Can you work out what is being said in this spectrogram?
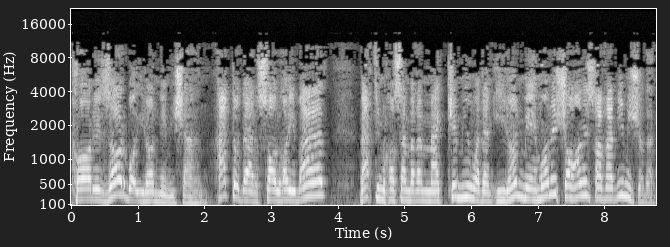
کارزار با ایران نمیشن. حتی در سالهای بعد وقتی می‌خواستن برن مکه میومدن ایران مهمان شاهان صفوی می‌شدن.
